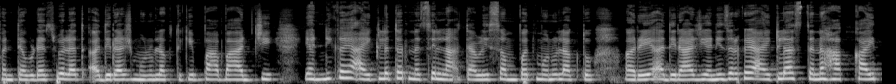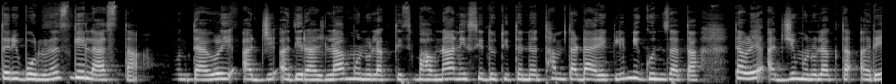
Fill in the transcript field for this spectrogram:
पण तेवढ्याच वेळात अधिराज म्हणू लागतो की बाबा आजी यांनी काही ऐकलं तर नसेल ना? त्यावेळी संपत म्हणू लागतो अरे अधिराज यांनी जर काही ऐकलं असतं ना हा काहीतरी बोलूनच गेला असता. मग त्यावेळी आजी अधिराजला म्हणू लागतेच भावना आणि सिद्धू तिथं न थांबता डायरेक्टली निघून जाता. त्यावेळी आजी म्हणू लागता अरे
